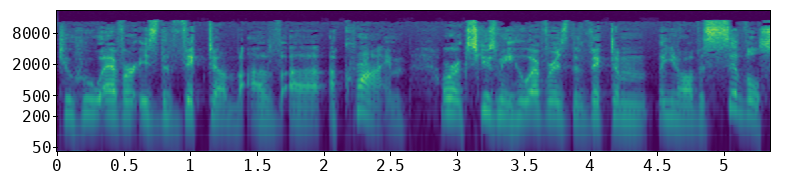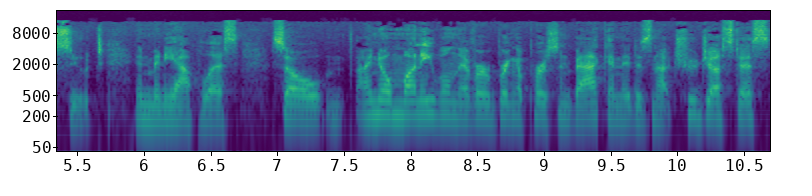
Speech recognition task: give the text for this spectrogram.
to whoever is the victim of uh, a crime, or excuse me, whoever is the victim, you know, of a civil suit in Minneapolis. So I know money will never bring a person back, and it is not true justice.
